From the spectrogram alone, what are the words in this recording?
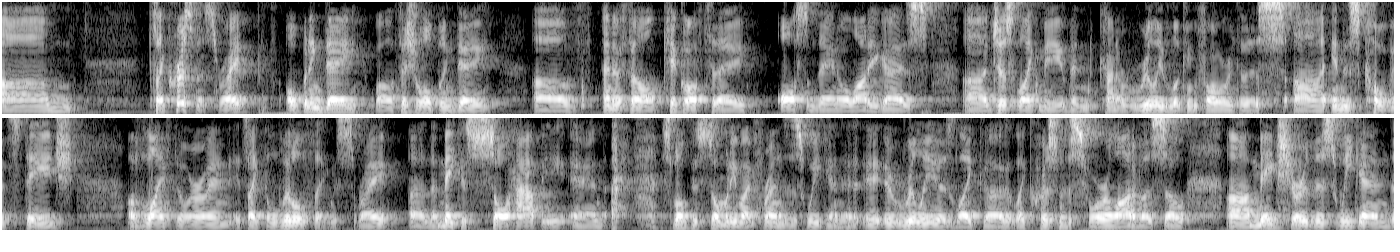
Um, it's like Christmas, right? Opening day, well, official opening day of NFL kickoff today. Awesome day. I know a lot of you guys, uh, just like me, have been kind of really looking forward to this uh, in this COVID stage of life that we're in. It's like the little things, right, uh, that make us so happy. And I spoke to so many of my friends this weekend. It, it really is like uh, like Christmas for a lot of us. So uh, make sure this weekend,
